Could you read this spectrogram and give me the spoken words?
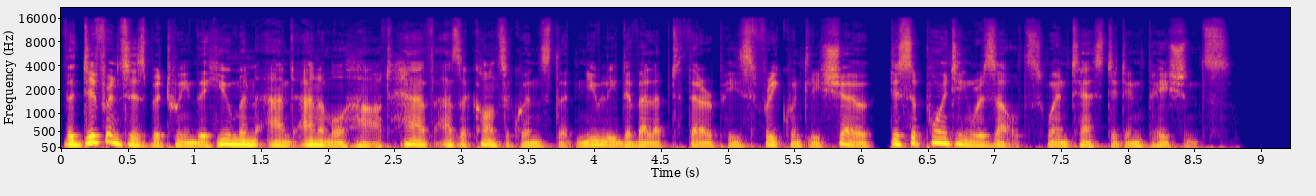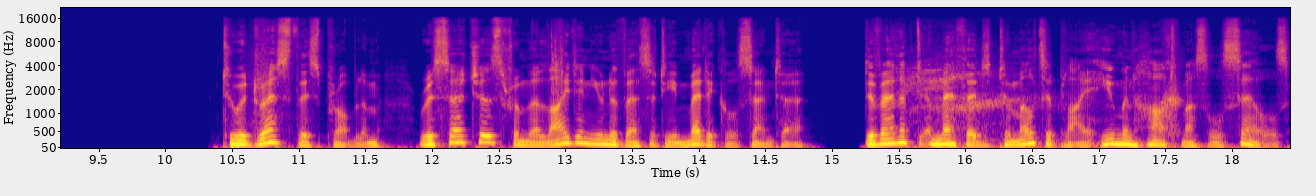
The differences between the human and animal heart have as a consequence that newly developed therapies frequently show disappointing results when tested in patients. To address this problem, researchers from the Leiden University Medical Center developed a method to multiply human heart muscle cells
